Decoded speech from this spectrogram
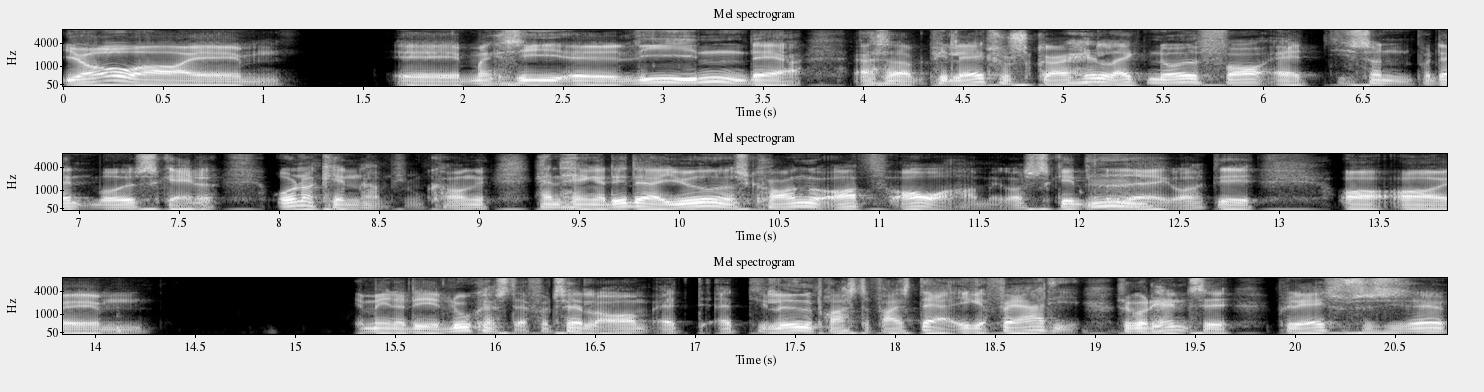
Jo, og øh, øh, man kan sige, øh, lige inden der, altså Pilatus gør heller ikke noget for, at de sådan på den måde skal underkende ham som konge. Han hænger det der jødernes konge op over ham, ikke? Også skiltet mm. der, ikke? Og, det, og, og øh, jeg mener, det er Lukas, der fortæller om, at, at de ledende præster faktisk der ikke er færdige. Så går de hen til Pilatus og siger,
